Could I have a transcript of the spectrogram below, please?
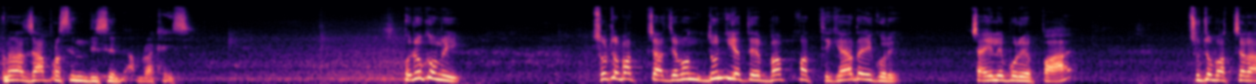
ওনারা যা পারছেন দিছেন, আমরা খাইছি। ওরকমই ছোট বাচ্চা যেমন দুনিয়াতে বাপ মার থেকে আদায় করে চাইলে পরে পায়, ছোট বাচ্চারা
